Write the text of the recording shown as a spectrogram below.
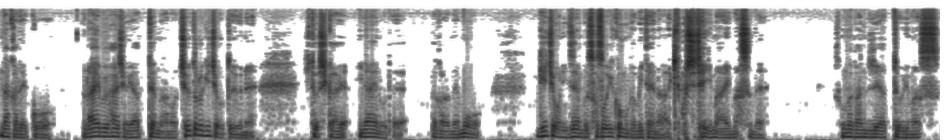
中でこう、ライブ配信をやってるのは、あの、中トロ議長というね、人しかいないので、だからね、もう、議長に全部注ぎ込むかみたいな気持ちで今いますね。そんな感じでやっております。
